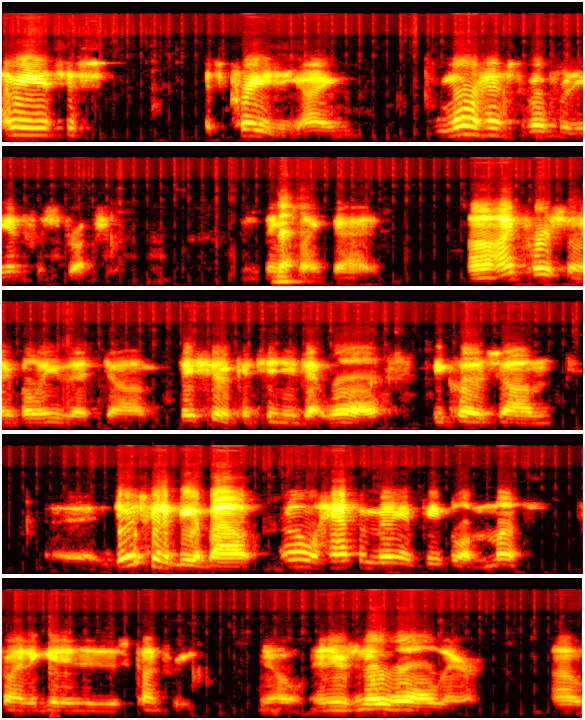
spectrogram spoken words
I mean, it's just, it's crazy. I more has to go for the infrastructure and things That- like that. Uh, I personally believe that um, they should have continued that wall because um, uh, there's going to be about oh half a million people a month trying to get into this country, you know, and there's no wall there. Uh,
